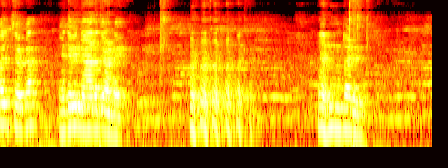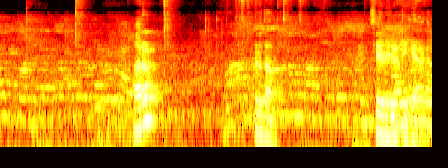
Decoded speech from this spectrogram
വലിച്ചോക്ക എന്റെ പിന്നാലെ ചാടേ. എന്താണ് പാറു എടുത്തോ? ചെവിയിലൊട്ടിക്കാനാണ്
